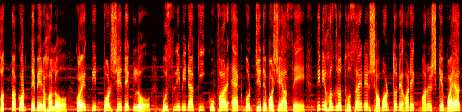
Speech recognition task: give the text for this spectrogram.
হত্যা করতে বের হলো। কয়েকদিন পর সে দেখল মুসলিমিনাকি কুফার এক মসজিদে বসে আছে। তিনি হজরত হুসাইনের সমর্থনে অনেক মানুষকে বায়াত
